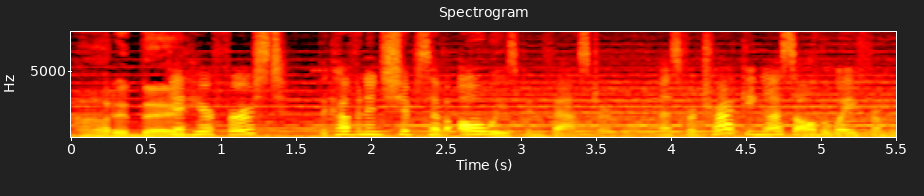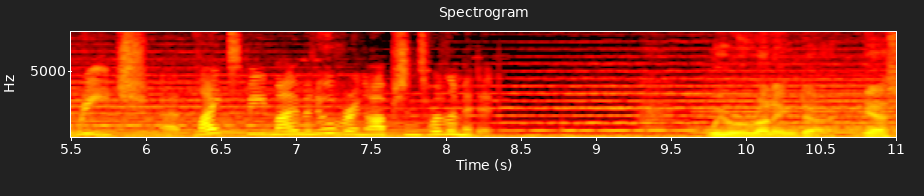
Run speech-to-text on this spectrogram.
How did they... Get here first? The Covenant ships have always been faster. As for tracking us all the way from Reach, at light speed my maneuvering options were limited. We were running dark, yes?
